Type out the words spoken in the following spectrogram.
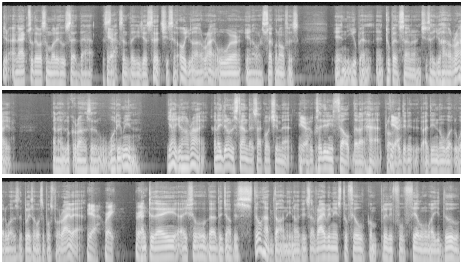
Yeah, and actually, there was somebody who said that, this yeah. accent that you just said. She said, Oh, you are right. We were in our second office in UPenn, in Penn Center. And she said, You have arrived. And I look around and said, What do you mean? Yeah, you are right. And I didn't understand exactly what she meant, yeah. Know, because I didn't felt that I had. Probably yeah. I didn't. I didn't know what what was the place I was supposed to arrive at. Yeah, right. Right. And today, I feel that the job is still have done. You know, if it's arriving is to feel completely fulfilled in what you do,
